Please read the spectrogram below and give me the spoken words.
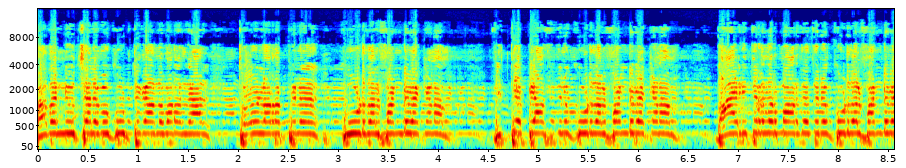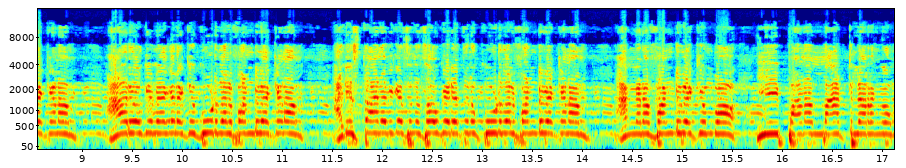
റവന്യൂ ചെലവ് കൂട്ടുക എന്ന് പറഞ്ഞാൽ തൊഴിലുറപ്പിന് കൂടുതൽ ഫണ്ട് വെക്കണം വിദ്യാഭ്യാസത്തിന് കൂടുതൽ ഫണ്ട് വെക്കണം ദാരിദ്ര്യ നിർമ്മാർജത്തിന് കൂടുതൽ ഫണ്ട് വെക്കണം ആരോഗ്യ മേഖലയ്ക്ക് കൂടുതൽ ഫണ്ട് വെക്കണം അടിസ്ഥാന വികസന സൗകര്യത്തിന് കൂടുതൽ ഫണ്ട് വെക്കണം. അങ്ങനെ ഫണ്ട് വെക്കുമ്പോ ഈ പണം നാട്ടിലിറങ്ങും.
